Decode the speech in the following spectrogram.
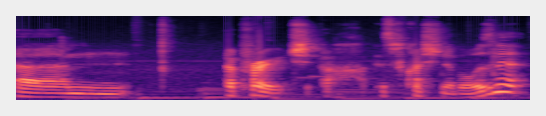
um, approach oh, is questionable, isn't it?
